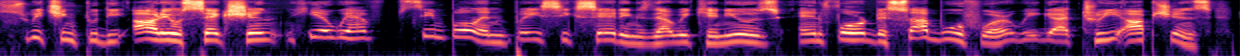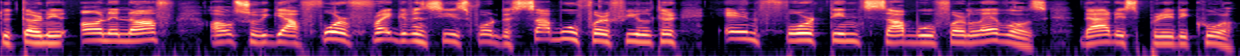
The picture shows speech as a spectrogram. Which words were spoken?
Switching to the audio section, here we have simple and basic settings that we can use and for the subwoofer we got three options to turn it on and off. Also we got four frequencies for the subwoofer filter and 14 subwoofer levels. That is pretty cool.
